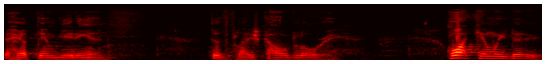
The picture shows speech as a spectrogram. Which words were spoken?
to help them get in to the place called glory? What can we do?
